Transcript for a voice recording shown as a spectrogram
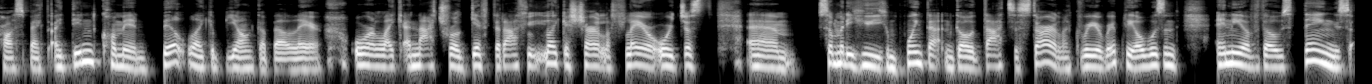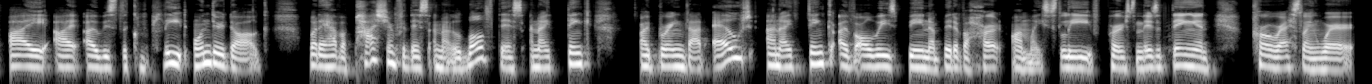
prospect. I didn't come in built like a Bianca Belair or like a natural gifted athlete like a Charlotte Flair or just um, somebody who you can point at and go, that's a star like Rhea Ripley. I wasn't any of those things. I, I I was the complete underdog, but I have a passion for this and I love this. And I think I bring that out. And I think I've always been a bit of a heart on my sleeve person. There's a thing in pro wrestling where,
